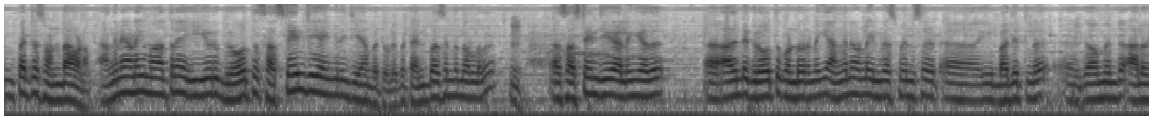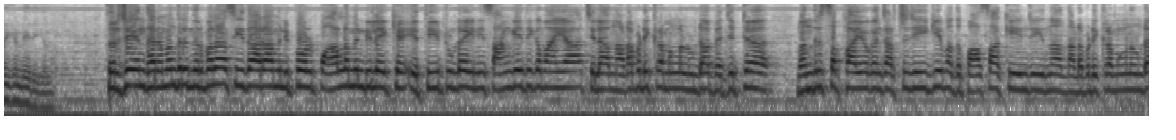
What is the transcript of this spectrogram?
ഇമ്പറ്റസ് ഉണ്ടാവണം. അങ്ങനെയാണെങ്കിൽ മാത്രമേ ഈ ഒരു ഗ്രോത്ത് സസ്റ്റെയിൻ ചെയ്യാമെങ്കിലും ചെയ്യാൻ പറ്റുള്ളൂ. ഇപ്പോൾ ടെൻ പെർസെന്റ് എന്നുള്ളത് സസ്റ്റെയിൻ ചെയ്യുക അല്ലെങ്കിൽ അത് അതിന്റെ ഗ്രോത്ത് കൊണ്ടുവരണമെങ്കിൽ അങ്ങനെയുള്ള ഇൻവെസ്റ്റ്മെന്റ്സ് ഈ ബജറ്റിൽ ഗവൺമെന്റ് ആലോചിക്കേണ്ടിയിരിക്കുന്നു. തീർച്ചയായും ധനമന്ത്രി നിർമ്മല സീതാരാമൻ ഇപ്പോൾ പാർലമെന്റിലേക്ക് എത്തിയിട്ടുണ്ട്. ഇനി സാങ്കേതികമായ ചില നടപടിക്രമങ്ങളുണ്ട്. ബജറ്റ് മന്ത്രിസഭായോഗം ചർച്ച ചെയ്യുകയും അത് പാസാക്കുകയും ചെയ്യുന്ന നടപടിക്രമങ്ങളുണ്ട്.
